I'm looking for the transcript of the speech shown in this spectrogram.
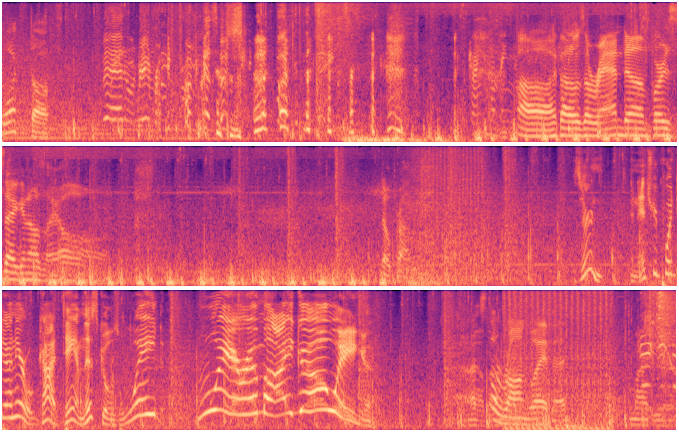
What the f- Man, it ran right from me as I Oh, I thought it was a random for a second. I was like, oh. No problem. Is there an, an entry point down here? Oh, God damn, this goes way. Where am I going? That's the wrong way, bud.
